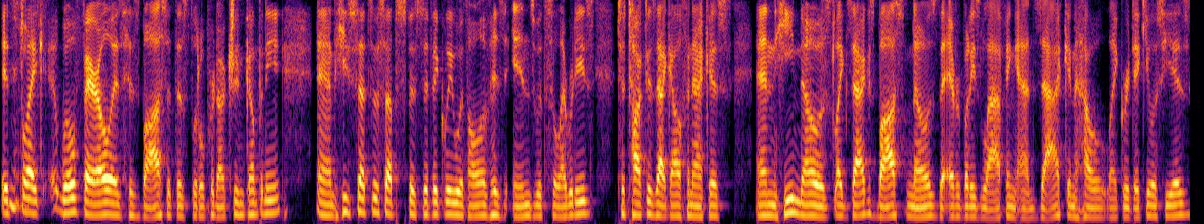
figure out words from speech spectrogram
It's Nice. like Will Ferrell is his boss at this little production company, and he sets us up specifically with all of his ins with celebrities to talk to Zach Galifianakis. And he knows, like Zach's boss knows that everybody's laughing at Zach and how like ridiculous he is,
